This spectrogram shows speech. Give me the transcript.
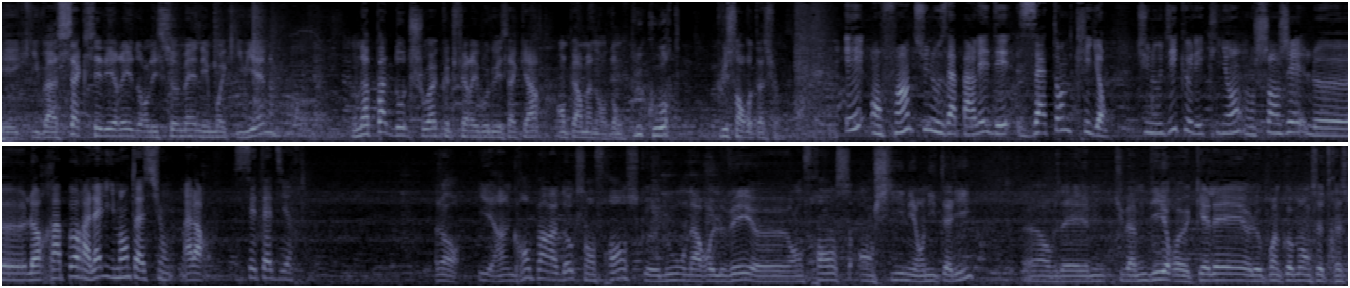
et qui va s'accélérer dans les semaines et mois qui viennent, on n'a pas d'autre choix que de faire évoluer sa carte en permanence. Donc plus courte, plus en rotation. Et enfin, tu nous as parlé des attentes clients. Tu nous dis que les clients ont changé leur rapport à l'alimentation. Alors, c'est-à-dire? Alors, il y a un grand paradoxe en France que nous, on a relevé euh, en France, en Chine et en Italie. Alors vous tu vas me dire euh, quel est le point commun entre ces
